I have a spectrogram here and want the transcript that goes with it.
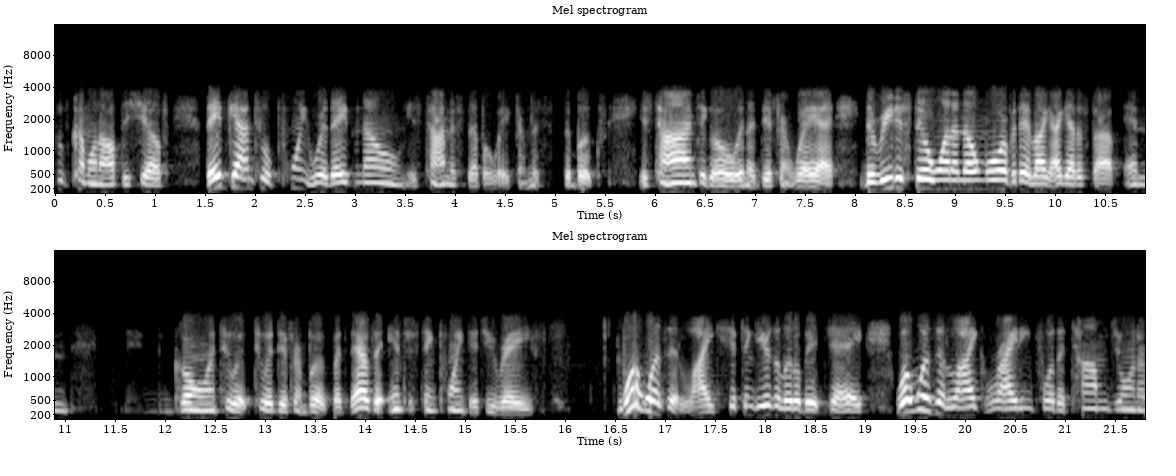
who've come on off the shelf, they've gotten to a point where they've known it's time to step away from the, the books. It's time to go in a different way. I, the readers still want to know more, but they're like, I got to stop and go on to a, to a different book. But that was an interesting point that you raised. What was it like, shifting gears a little bit, Jae? What was it like writing for the Tom Joyner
